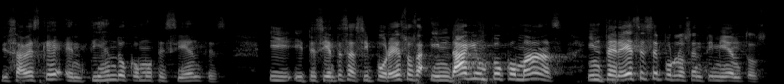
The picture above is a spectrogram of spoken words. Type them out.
y sabes que entiendo cómo te sientes. Y, te sientes así por eso. O sea, indague un poco más. Interésese por los sentimientos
